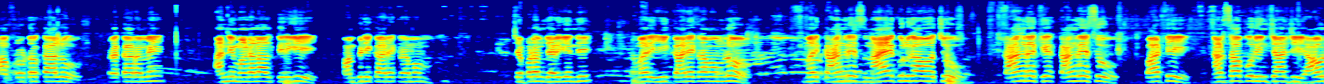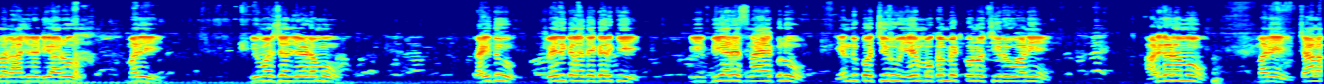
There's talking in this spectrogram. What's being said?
ఆ ప్రోటోకాల్ ప్రకారమే అన్ని మండలాలు తిరిగి పంపిణీ కార్యక్రమం చెప్పడం జరిగింది. మరి ఈ కార్యక్రమంలో మరి కాంగ్రెస్ నాయకులు కావచ్చు Congress Congress party Narsapur in charge Avula Rajireddy గారు మరి విమర్శలు చేయడము రైతు వేదికల దగ్గరికి ఈ బీఆర్ఎస్ నాయకులు ఎందుకు వచ్చిరు ఏం ముఖం పెట్టుకొని వచ్చిరు అని అడగడము మరి చాలా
